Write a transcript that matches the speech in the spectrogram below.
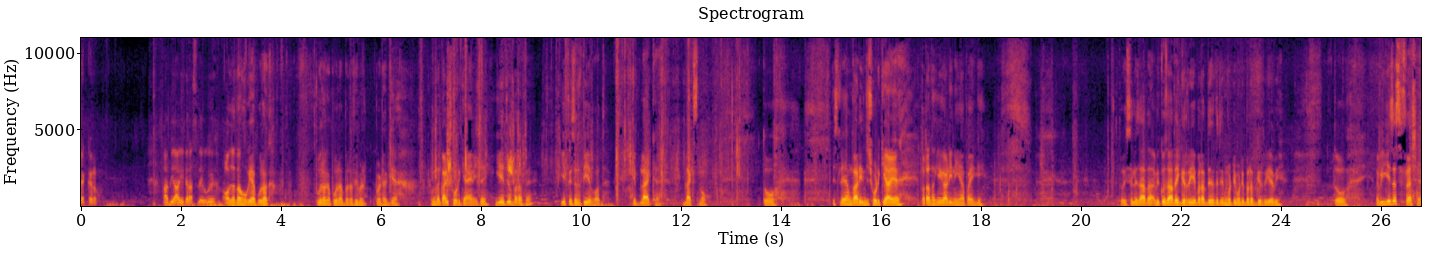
चेक करो। अभी आगे का रास्ता देखोगे, और ज़्यादा हो गया पूरा का पूरा का पूरा बर्फ़ ही भटक गया। है हम तो गाड़ी छोड़ के आए नीचे। ये जो बर्फ़ है, ये फिसलती है बहुत। ये ब्लैक है ब्लैक स्नो तो इसलिए हम गाड़ी नीचे छोड़ के आए हैं। पता था कि गाड़ी नहीं आ पाएगी। तो इसलिए ज़्यादा अभी कुछ ज़्यादा ही गिर रही है बर्फ़। देखो कितनी मोटी मोटी बर्फ़ गिर रही है अभी। तो अभी ये जस्ट फ्रेश है।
